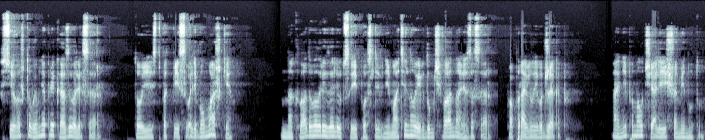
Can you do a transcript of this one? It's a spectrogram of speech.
Все, что вы мне приказывали, сэр. То есть подписывали бумажки? Накладывал резолюции после внимательного и вдумчивого анализа, сэр. Поправил его Джекоб. Они помолчали еще минуту.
